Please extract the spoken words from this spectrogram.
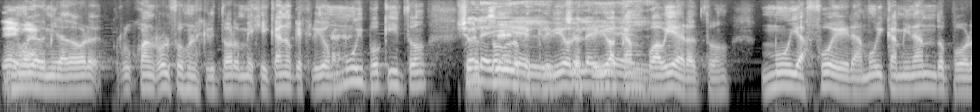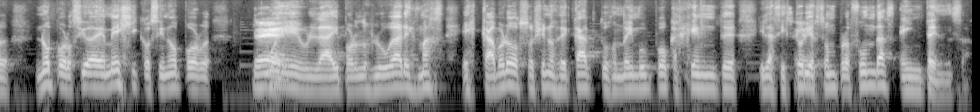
muy admirador. Juan Rulfo es un escritor mexicano que escribió muy poquito. Yo leí todo lo que escribió lo escribió a campo abierto, muy afuera, muy caminando por, no por Ciudad de México, sino por Puebla y por los lugares más escabrosos, llenos de cactus, donde hay muy poca gente y las historias son profundas e intensas.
